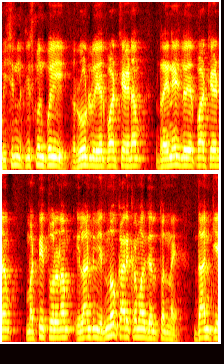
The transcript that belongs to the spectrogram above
మిషన్లు తీసుకొని పోయి రోడ్లు ఏర్పాటు చేయడం డ్రైనేజ్లు ఏర్పాటు చేయడం మట్టి తోలడం ఇలాంటివి ఎన్నో కార్యక్రమాలు జరుగుతున్నాయి. దానికి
